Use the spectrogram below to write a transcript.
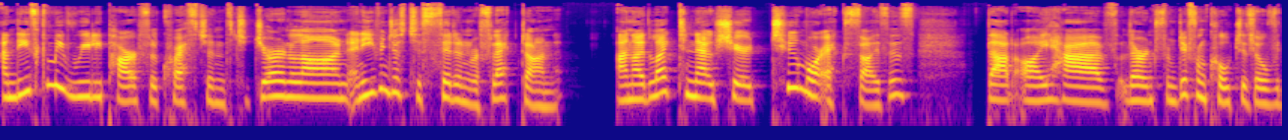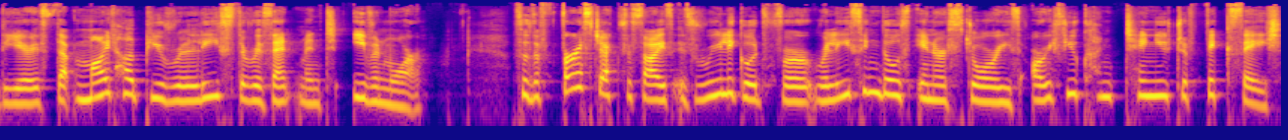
And these can be really powerful questions to journal on and even just to sit and reflect on. And I'd like to now share two more exercises that I have learned from different coaches over the years that might help you release the resentment even more. So, the first exercise is really good for releasing those inner stories, or if you continue to fixate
